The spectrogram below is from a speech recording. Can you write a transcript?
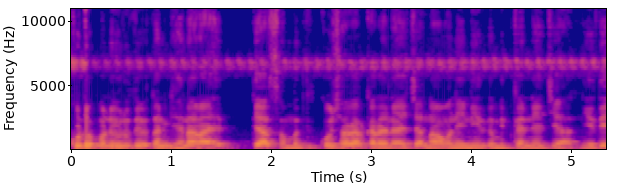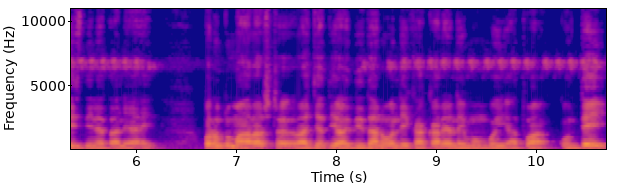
कुटुंब निवृत्ती वेतन घेणार आहेत त्या संबंधित कोशागार कार्यालयाच्या नावाने निर्गमित करण्याचे निर्देश देण्यात आले आहेत. परंतु महाराष्ट्र राज्यातील अधिदान व लेखा कार्यालय मुंबई अथवा कोणत्याही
